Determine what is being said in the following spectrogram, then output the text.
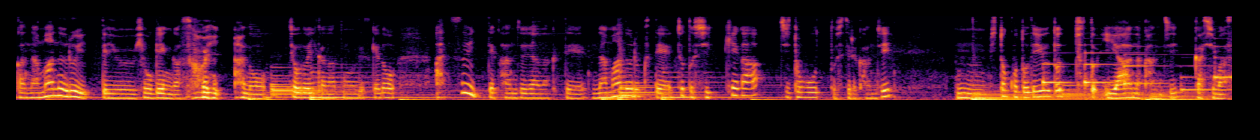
か生ぬるいっていう表現がすごいあのちょうどいいかなと思うんですけど暑いって感じじゃなくて生ぬるくてちょっと湿気がじとーっとしてる感じうん一言で言うとちょっと嫌な感じがします。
